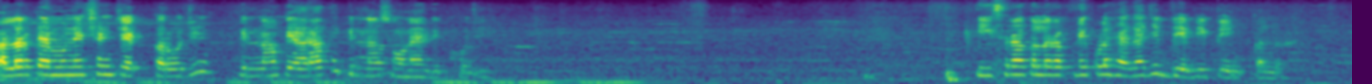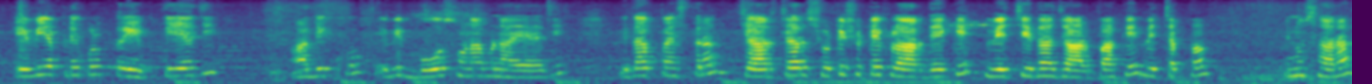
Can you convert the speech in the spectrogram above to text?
ਕਲਰ ਕੈਮੂਨੇਸ਼ਨ ਚੈੱਕ ਕਰੋ ਜੀ, ਕਿੰਨਾ ਪਿਆਰਾ ਤੇ ਕਿੰਨਾ ਸੋਹਣਾ ਹੈ ਦੇਖੋ ਜੀ। ਤੀਸਰਾ ਕਲਰ ਆਪਣੇ ਕੋਲ ਹੈਗਾ ਜੀ ਬੇਬੀ ਪਿੰਕ ਕਲਰ। ਇਹ ਵੀ ਆਪਣੇ ਕੋਲ ਕਰੇਪ ਤੇ ਹੈ ਜੀ। ਆ ਦੇਖੋ, ਇਹ ਵੀ ਬਹੁਤ ਸੋਹਣਾ ਬਣਾਇਆ ਹੈ ਜੀ। ਇਹਦਾ ਆਪਾਂ ਇਸ ਤਰ੍ਹਾਂ ਚਾਰ ਚਾਰ ਛੋਟੇ ਛੋਟੇ ਫਲਾਰ ਦੇ ਕੇ ਵਿੱਚ ਇਹਦਾ ਜਾਲ ਪਾ ਕੇ ਵਿੱਚ ਆਪਾਂ ਇਹਨੂੰ ਸਾਰਾ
